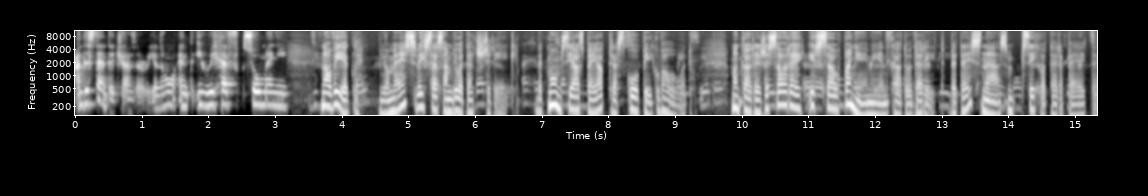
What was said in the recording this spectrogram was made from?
understand each other, you know, and if we have so many Nav viegli, jo mēs visi esam ļoti atšķirīgi, bet mums jāspēj atrast kopīgu valodu. Man kā režisorei ir savu paņēmieni, kā to darīt, bet es neesmu psihoterapeite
